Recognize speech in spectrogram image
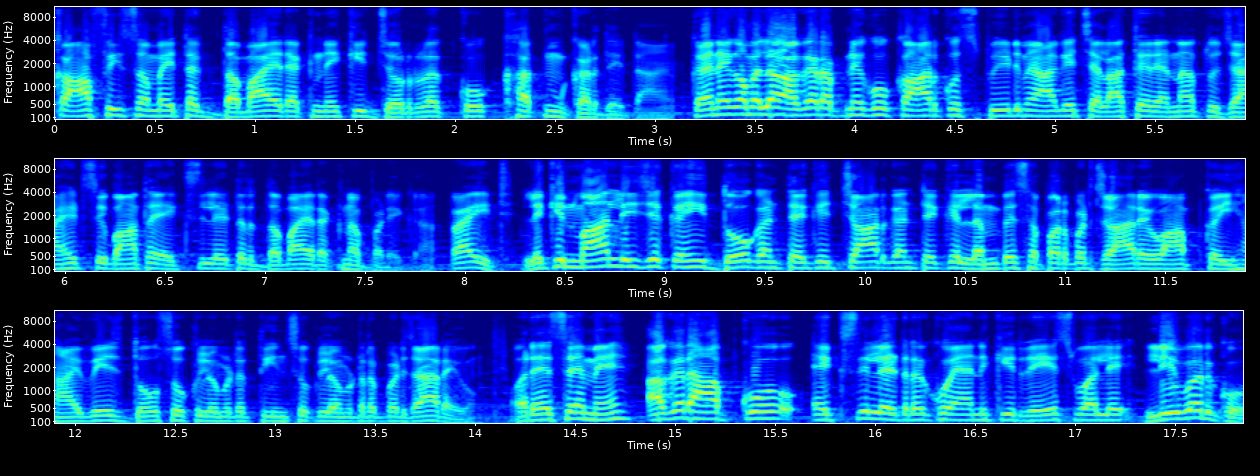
काफ़ी समय तक दबाए रखने की ज़रूरत को खत्म कर देता है। कहने का मतलब अगर अपने को कार को स्पीड में आगे चलाते रहना तो ज़ाहिर सी बात है एक्सीटर दबाए रखना पड़ेगा। राइट लेकिन मान लीजिए, कहीं दो घंटे के, चार घंटे के लंबे सफ़र पर जा रहे हो आप, कहीं हाईवे 200 किलोमीटर 300 किलोमीटर पर जा रहे हो। और ऐसे में, अगर आपको एक्सीटर को, यानी कि रेस वाले लीवर को,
